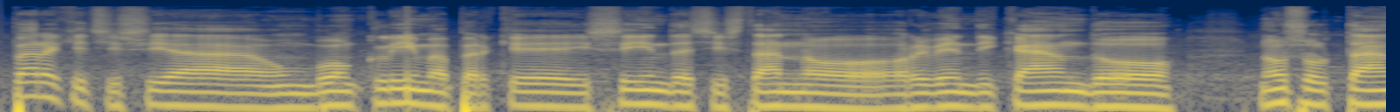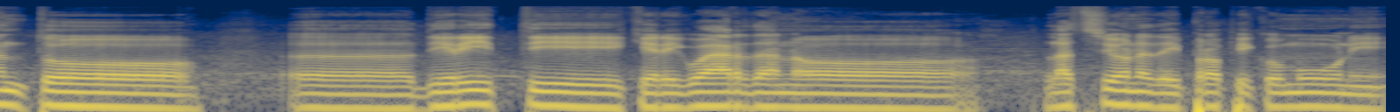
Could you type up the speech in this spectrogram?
pare che ci sia un buon clima perché i sindaci stanno rivendicando non soltanto eh, diritti che riguardano l'azione dei propri comuni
